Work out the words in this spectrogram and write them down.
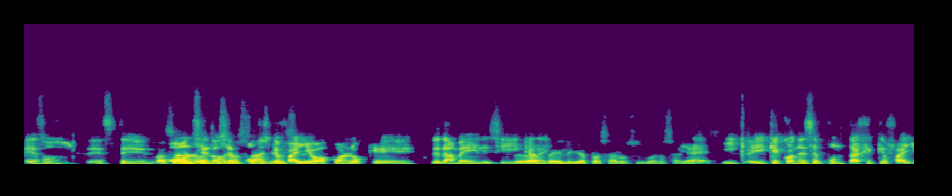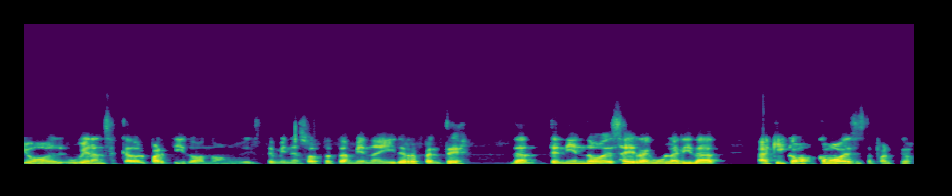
esos este, 11, 12 puntos que falló con lo que. de Dan Bailey, sí. De Dan Bailey ya pasaron sus buenos años. y, que con ese puntaje que falló hubieran sacado el partido, ¿no? Este Minnesota también ahí de repente teniendo esa irregularidad. Aquí, ¿cómo, ¿cómo ves este partido?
